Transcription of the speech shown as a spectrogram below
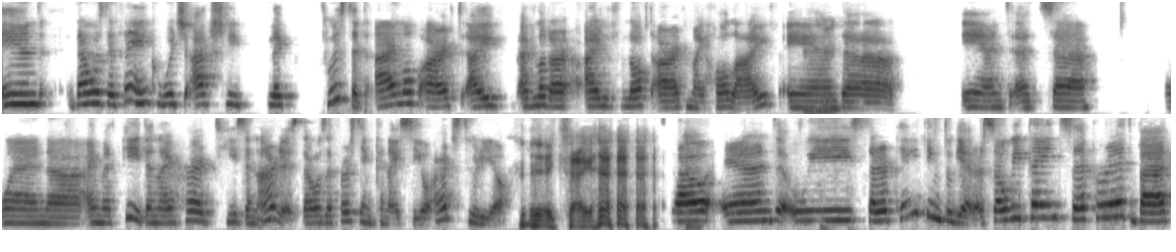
and that was the thing which actually like twisted. I love art. I I've loved art. I've loved art my whole life, and mm-hmm. uh, and it's uh, when uh, I met Pete and I heard he's an artist. That was the first thing. Can I see your art studio? exactly. so and we started painting together. So we paint separate, but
